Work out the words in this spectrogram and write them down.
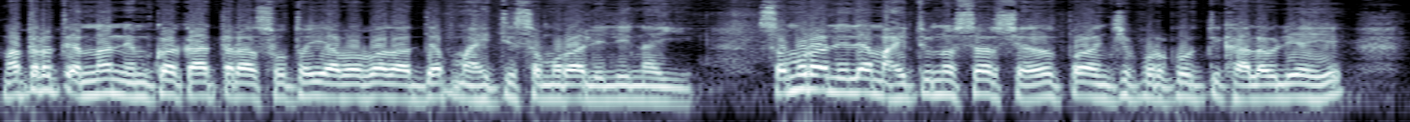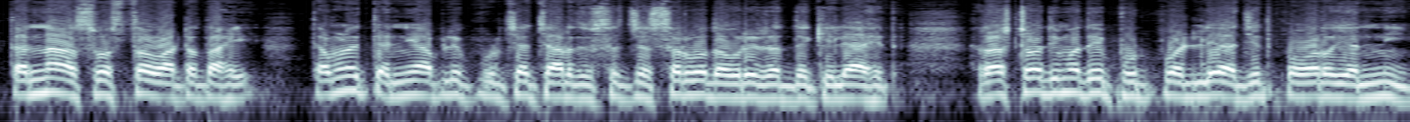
मात्र त्यांना नेमका काय त्रास होतो याबाबत अद्याप माहिती समोर आलेली नाही. समोर आलेल्या माहितीनुसार शरद पवारांची प्रकृती खालावली आहे. त्यांना अस्वस्थ वाटत आहे. त्यामुळे त्यांनी आपले पुढच्या चार दिवसाचे सर्व दौरे रद्द केले आहेत. राष्ट्रवादीमध्ये फूट पडले अजित पवार यांनी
